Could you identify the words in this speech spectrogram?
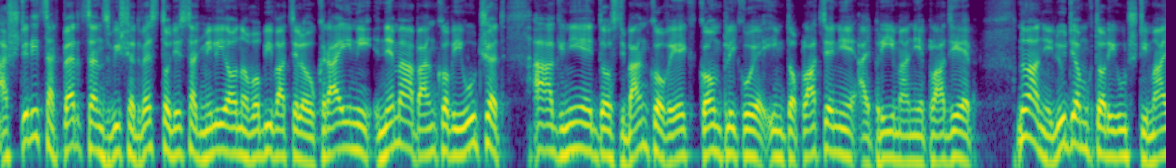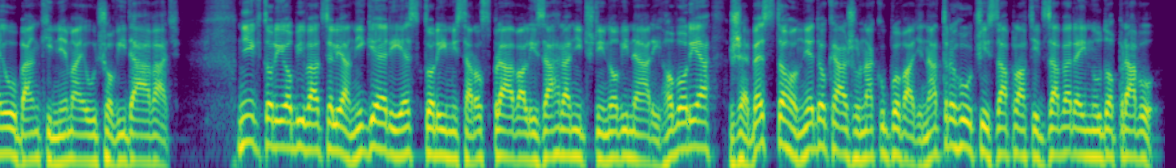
Až 40% z vyše 210 miliónov obyvateľov krajiny nemá bankový účet a ak nie je dosť bankoviek, komplikuje im to platenie aj príjmanie platieb. No ani ľuďom, ktorí účty majú, banky nemajú čo vydávať. Niektorí obyvateľia Nigérie, s ktorými sa rozprávali zahraniční novinári, hovoria, že bez toho nedokážu nakupovať na trhu či zaplatiť za verejnú dopravu.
